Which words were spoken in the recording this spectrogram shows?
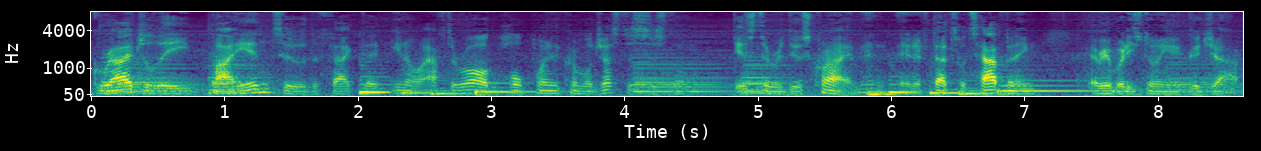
gradually buy into the fact that, you know, after all, the whole point of the criminal justice system is to reduce crime. And, and if that's what's happening, everybody's doing a good job.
